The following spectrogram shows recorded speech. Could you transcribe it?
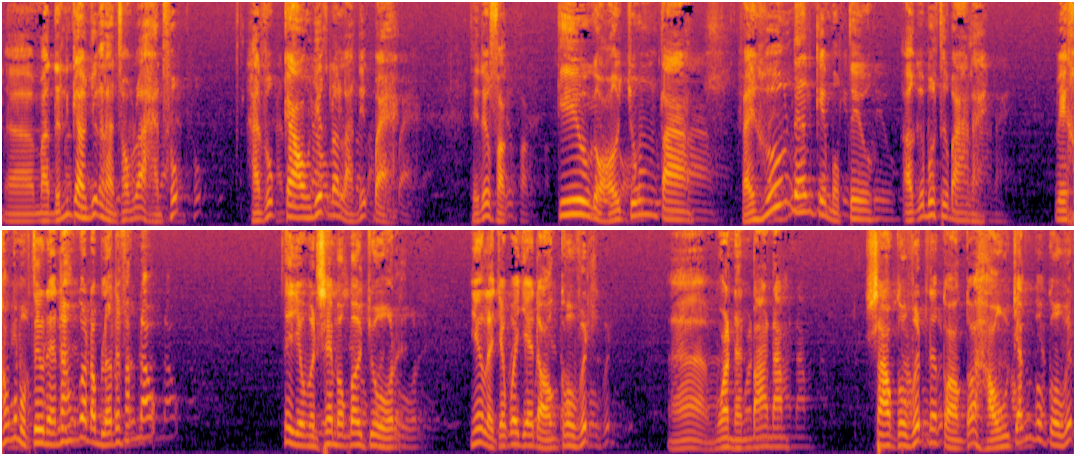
à, mà đỉnh cao nhất là thành phong đó là hạnh phúc. Hạnh phúc cao nhất đó là niết bàn. Thì đức phật kêu gọi chúng ta phải hướng đến cái mục tiêu ở cái bước thứ ba này. Vì không có mục tiêu này nó không có động lực để phấn đấu. Thí dụ mình xem một ngôi chùa đấy nhất là trong cái giai đoạn covid à, hoàn thành 3 năm. Sau covid nó còn có hậu chấn của covid.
